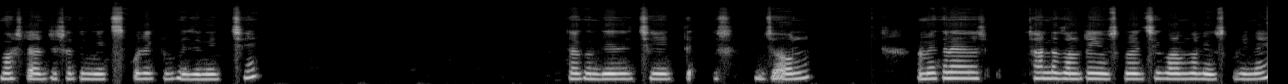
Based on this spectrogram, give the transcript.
মশলাটার সাথে মিক্স করে একটু ভেজে নিচ্ছি। এখন দিয়ে দিচ্ছি জল। আমি এখানে ঠান্ডা জলটা ইউজ করেছি, গরম জল ইউজ করি নাই।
